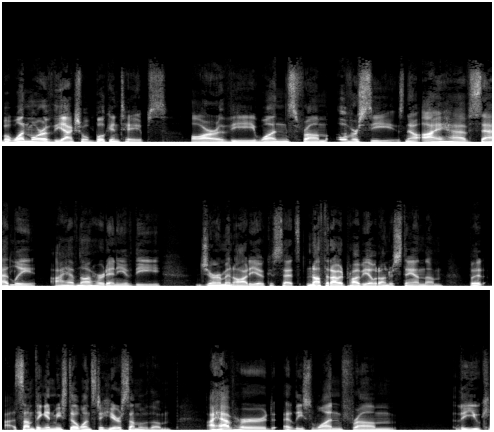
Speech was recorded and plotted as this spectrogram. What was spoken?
But one more of the actual book and tapes are the ones from overseas. Now, I have sadly, I have not heard any of the German audio cassettes. Not that I would probably be able to understand them, but something in me still wants to hear some of them. I have heard at least one from the UK,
